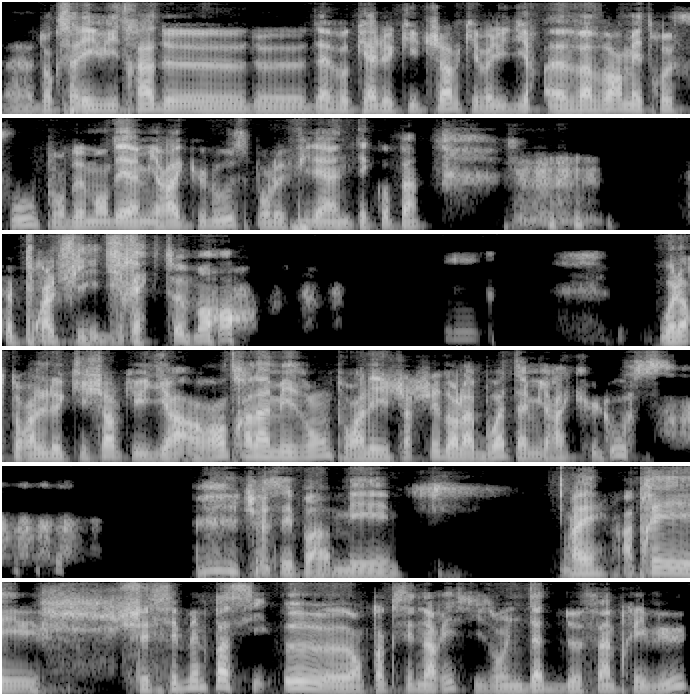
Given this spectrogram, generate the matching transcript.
Euh, donc ça l'évitera de de- d'invoquer Lucky qui va lui dire euh, va voir Maître Fou pour demander un Miraculous pour le filer à un de tes copains. Elle pourra le filer directement. Ou alors t'auras le Lucky qui lui dira rentre à la maison pour aller chercher dans la boîte un Miraculous. je sais pas, mais ouais. Après, je sais même pas si eux, euh, en tant que scénaristes, ils ont une date de fin prévue.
